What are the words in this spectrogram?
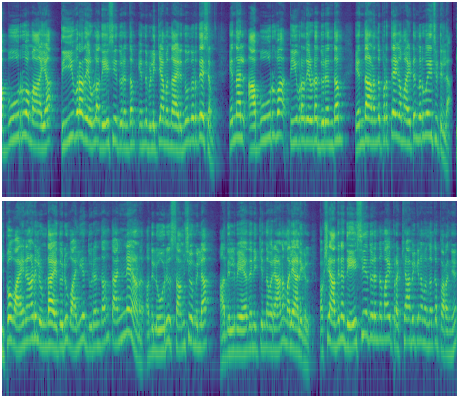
അപൂർവമായ തീവ്രതയുള്ള ദേശീയ ദുരന്തം എന്ന് വിളിക്കാമെന്നായിരുന്നു നിർദ്ദേശം. എന്നാൽ അപൂർവ തീവ്രതയുടെ ദുരന്തം എന്താണെന്ന് പ്രത്യേകമായിട്ട് നിർവഹിച്ചിട്ടില്ല ഇപ്പൊ വയനാടിൽ ഉണ്ടായത് ഒരു വലിയ ദുരന്തം തന്നെയാണ്. അതിൽ ഒരു സംശയവുമില്ല. അതിൽ വേദനിക്കുന്നവരാണ് മലയാളികൾ. പക്ഷെ അതിനെ ദേശീയ ദുരന്തമായി പ്രഖ്യാപിക്കണമെന്നൊക്കെ പറഞ്ഞ്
